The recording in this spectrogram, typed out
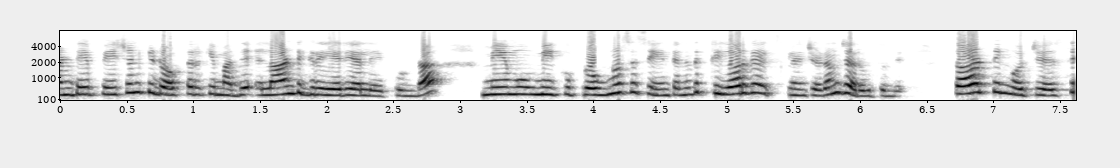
అంటే పేషెంట్కి డాక్టర్కి మధ్య ఎలాంటి గ్రే ఏరియా లేకుండా మేము మీకు ప్రోగ్నోసిస్ ఏంటనేది క్లియర్గా ఎక్స్ప్లెయిన్ చేయడం జరుగుతుంది. థర్డ్ థింగ్ వచ్చేసి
